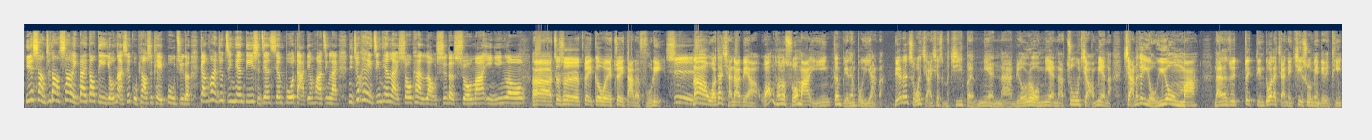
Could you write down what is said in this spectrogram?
也想知道下礼拜到底有哪些股票是可以布局的，赶快就今天第一时间先拨打电话进来，你就可以今天来收看老师的索马影音喽。啊、呃，这是对各位最大的福利。是。那我再强调一遍啊，王彤的索马影音跟别人不一样的。别人只会讲一些什么基本面呐、啊、牛肉面呐、啊、猪脚面呐、啊，讲那个有用吗？难道就对顶多的讲点技术面给你听，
